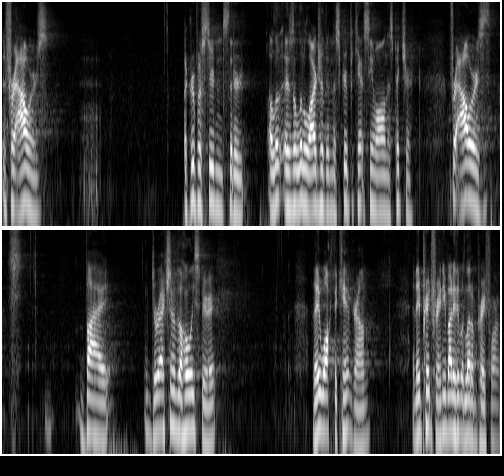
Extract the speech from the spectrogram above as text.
And for hours, a group of students that are a little, is a little larger than this group. You can't see them all in this picture. For hours, by direction of the Holy Spirit, they walked the campground and they prayed for anybody that would let them pray for them.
